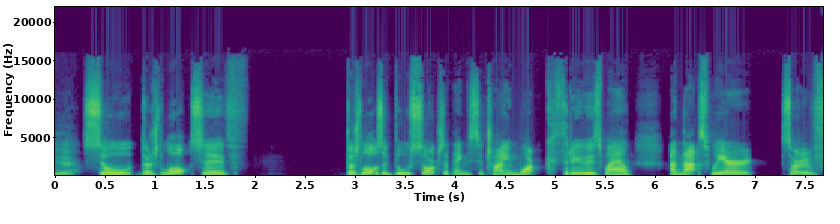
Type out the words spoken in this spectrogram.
Yeah. So there's lots of there's lots of those sorts of things to try and work through as well, and that's where sort of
